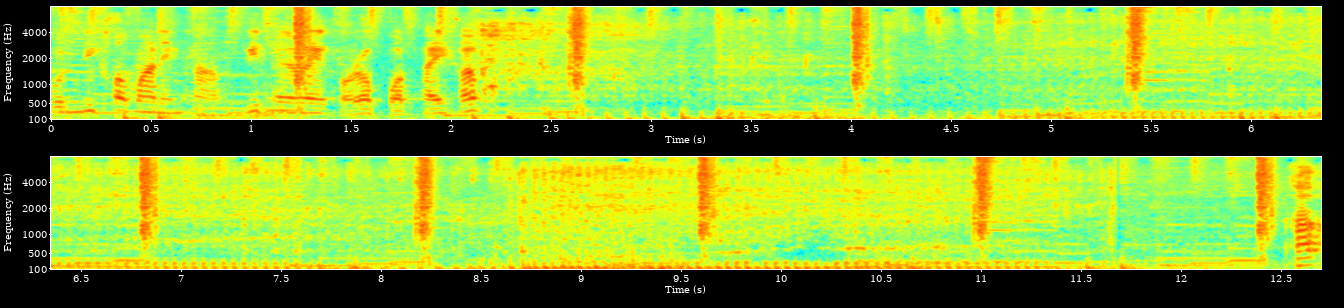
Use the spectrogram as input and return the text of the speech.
คนที่เข้ามาในมหาวิทยาลัยของเราปลอดภัยครับครับ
